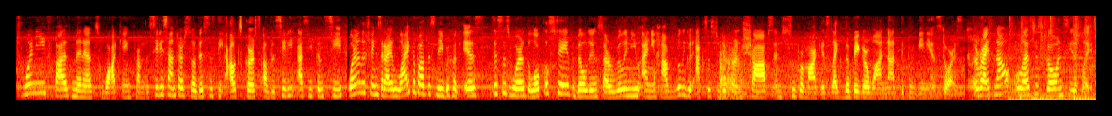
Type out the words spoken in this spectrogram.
25 minutes walking from the city center, so this is the outskirts of the city. As you can see, one of the things that I like about this neighborhood is this is where the locals stay. The buildings are really new, and you have really good access to different shops and supermarkets, like the bigger one, not the convenience stores. Right now, let's just go and see the place.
